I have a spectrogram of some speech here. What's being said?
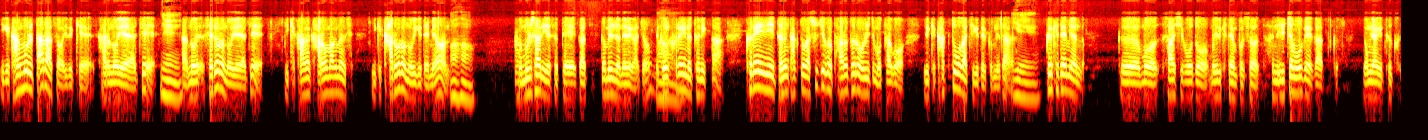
이게 강물을 따라서 이렇게 가로 놓여야지, 네. 아, 놓, 세로로 놓여야지 이렇게 강을 가로막는 세- 이렇게 가로로 놓이게 되면 아하. 그 물살이에서 배가 떠밀려 내려가죠. 근데 그걸 아. 크레인을 드니까 크레인이 드는 각도가 수직으로 바로 들어 올리지 못하고 이렇게 각도가 지게 될 겁니다. 예. 그렇게 되면 그 뭐 45도 뭐 이렇게 되면 벌써 한 1.5배가 그 용량이 더 크-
